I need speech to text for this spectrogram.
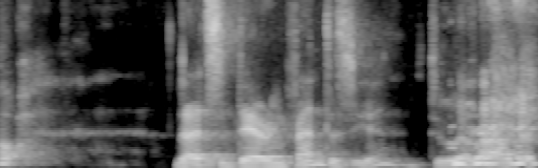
Oh, that's a daring fantasy eh? to allow that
